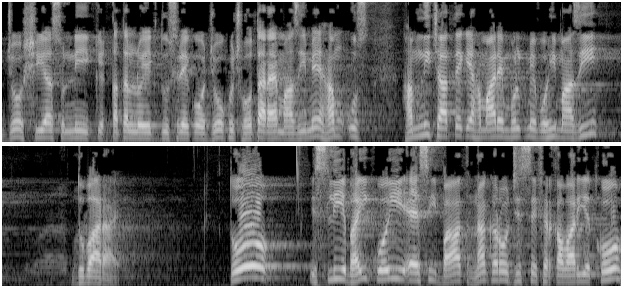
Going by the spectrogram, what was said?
جو شیعہ سنی کے قتل لو ایک دوسرے کو جو کچھ ہوتا رہا ماضی میں، ہم اس، ہم نہیں چاہتے کہ ہمارے ملک میں وہی ماضی دوبارہ آئے۔ تو اس لیے بھائی کوئی ایسی بات نہ کرو جس سے فرقواریت کو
